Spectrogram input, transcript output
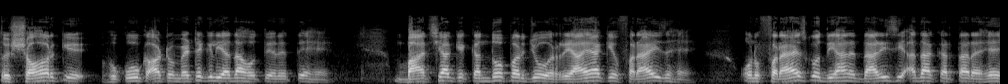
तो शोहर के हकूक़ ऑटोमेटिकली अदा होते रहते हैं। बादशाह के कंधों पर जो रियाया के फ़रज़ हैं, उन फ़रज़ को दयानतदारी से अदा करता रहे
